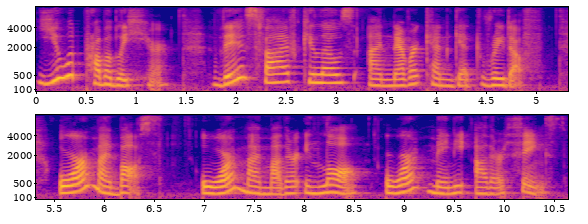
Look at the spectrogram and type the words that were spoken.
You would probably hear, These five kilos I never can get rid of, or my boss, or my mother in law, or many other things.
